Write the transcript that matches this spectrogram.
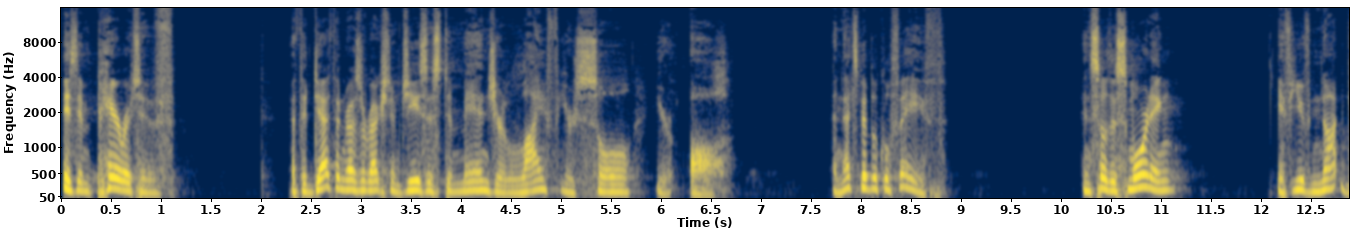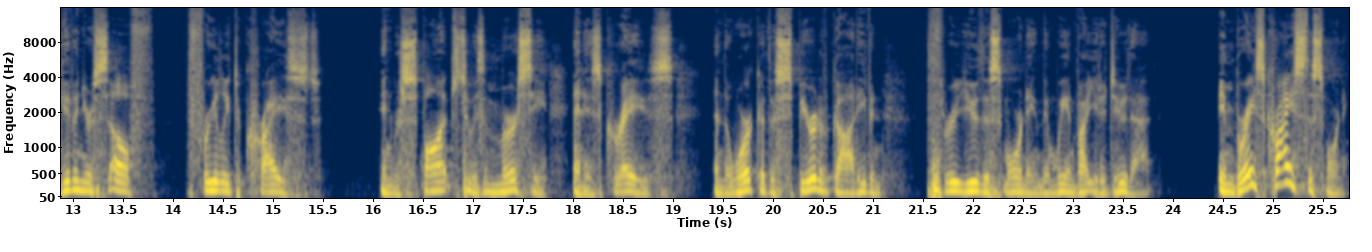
is imperative that the death and resurrection of Jesus demands your life, your soul, your all. And that's biblical faith. And so this morning, if you've not given yourself freely to Christ in response to his mercy and his grace and the work of the Spirit of God, even through you this morning, then we invite you to do that. Embrace Christ this morning.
